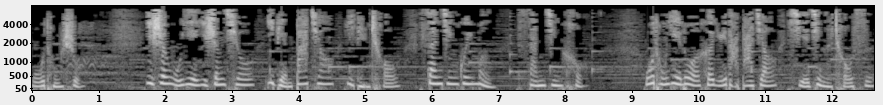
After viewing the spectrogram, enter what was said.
梧桐树。一生无叶一生秋，一点芭蕉一点愁，三更归梦三更后。梧桐叶落和雨打芭蕉，写尽了愁思。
